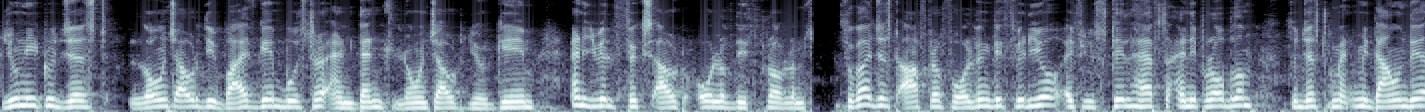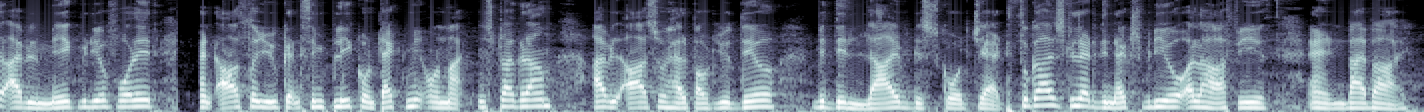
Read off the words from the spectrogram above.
you need to just launch out the Wise Game Booster and then launch out your game and you will fix out all of these problems so guys just after following this video if you still have any problem so just comment me down there. I will make video for it. And also you can simply contact me on my instagram. I will also help out you there with the live discord chat. So guys till at the next video. Allah hafiz. And bye bye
